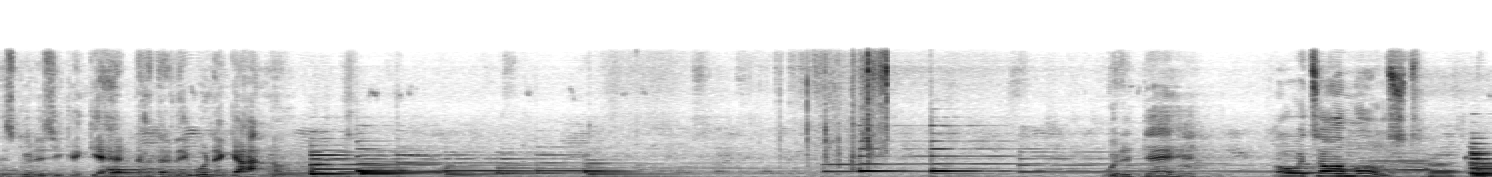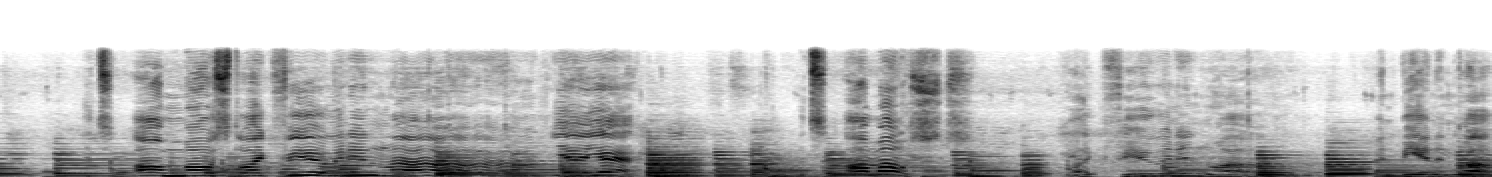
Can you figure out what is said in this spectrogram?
as good as you could get. They wouldn't have gotten them. What a day. Oh, it's almost. It's almost like feeling in love. Yeah, yeah. It's almost like feeling in love being in love.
